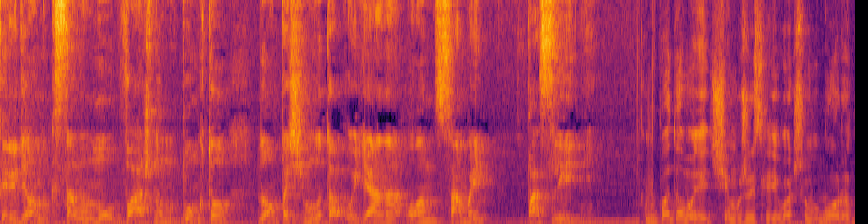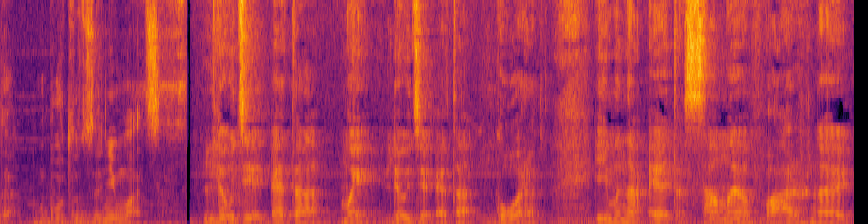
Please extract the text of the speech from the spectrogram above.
Перейдем к самому важному пункту, но почему-то у Яна он самый последний. Вы подумали, чем жители вашего города будут заниматься? Люди — это мы, люди — это город. Именно это самая важная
